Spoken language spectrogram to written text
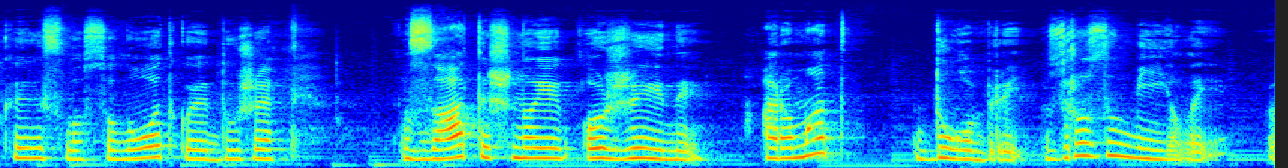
кисло-солодкої, дуже затишної ожини. Аромат добрий, зрозумілий. Е,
